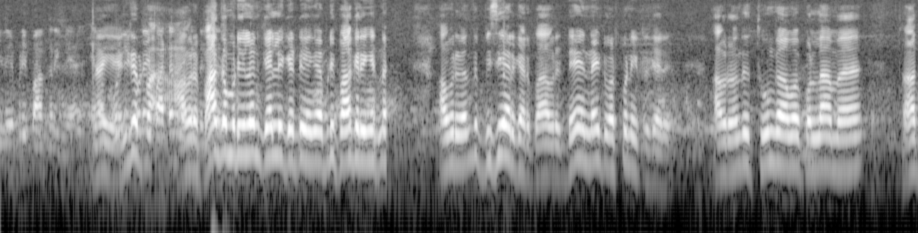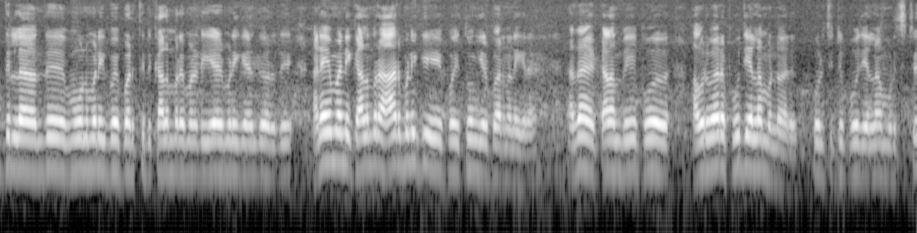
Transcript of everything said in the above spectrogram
இதை எப்படி பாக்குறீங்க? ஏன்னா நான் கோடி எங்கே அவரை பார்க்க முடியலன்னு கேள்வி கேட்டு எங்க எப்படி பார்க்குறீங்கன்னா அவர் வந்து பிஸியாக இருக்காருப்பா. அவர் டே அண்ட் நைட் ஒர்க் பண்ணிட்டு இருக்காரு. அவர் வந்து தூங்காமல் கொல்லாமல் ராத்திரியில் வந்து மூணு மணிக்கு போய் படுத்துட்டு கிளம்புற மணி ஏழு மணிக்கு எழுந்து வருது அநேகமாக நீ கிளம்புற ஆறு மணிக்கு போய் தூங்கியிருப்பாருன்னு நினைக்கிறேன். அதான் கிளம்பி போ அவர் வேறு பூஜையெல்லாம் பண்ணுவார். குளிச்சுட்டு பூஜையெல்லாம் முடிச்சுட்டு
